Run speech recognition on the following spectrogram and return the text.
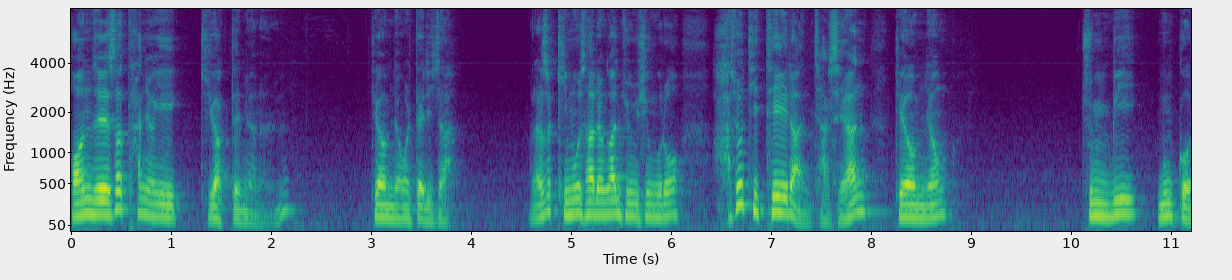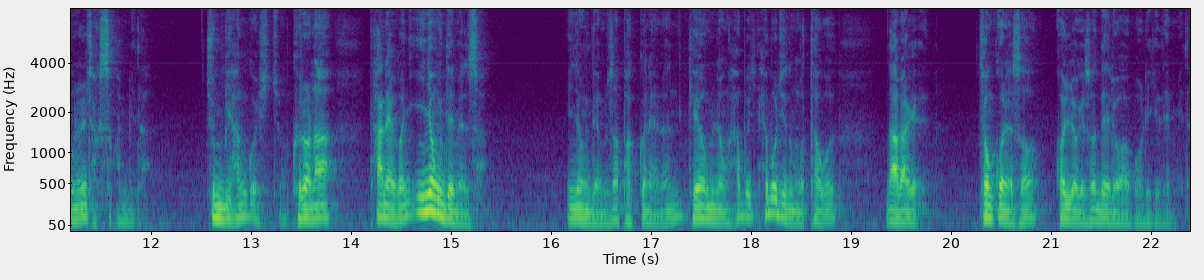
헌재에서 탄핵이 기각되면은 계엄령을 때리자. 그래서 기무사령관 중심으로 아주 디테일한 자세한 계엄령 준비 문건을 작성합니다. 준비한 것이죠. 그러나 탄핵은 인용되면서 인용되면서 박근혜는 계엄령 해보- 해보지도 못하고 나라 정권에서 권력에서 내려와 버리게 됩니다.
